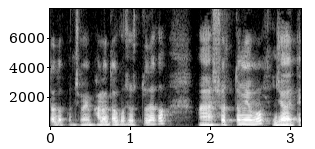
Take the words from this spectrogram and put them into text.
ততক্ষণ সবাই ভালো থাকো, সুস্থ থাকো। সত্যমেব জয়তে।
